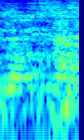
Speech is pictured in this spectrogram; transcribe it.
gracias.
